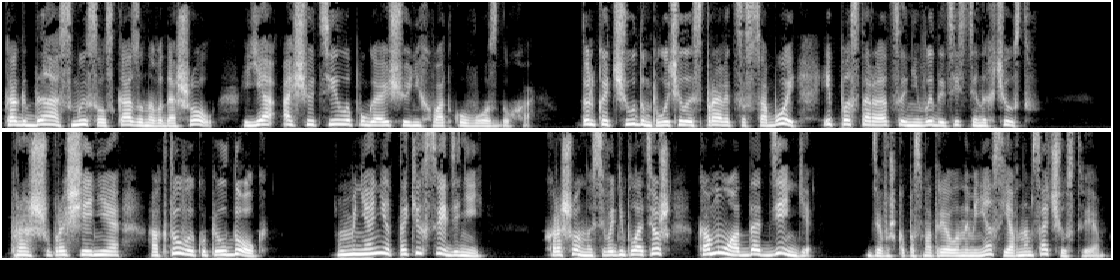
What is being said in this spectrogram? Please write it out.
Когда смысл сказанного дошел, я ощутила пугающую нехватку воздуха. Только чудом получилось справиться с собой и постараться не выдать истинных чувств. «Прошу прощения, а кто выкупил долг?» «У меня нет таких сведений». «Хорошо, но сегодня платеж. Кому отдать деньги?» Девушка посмотрела на меня с явным сочувствием.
